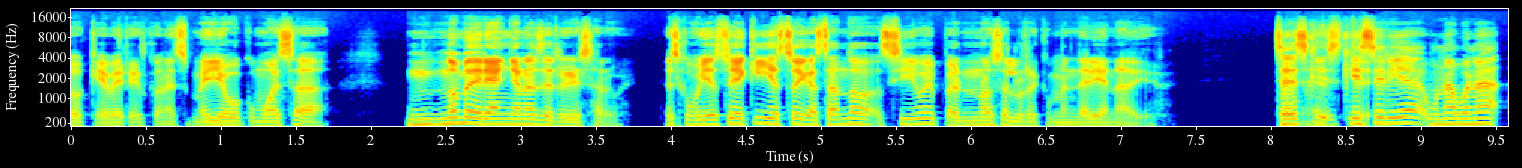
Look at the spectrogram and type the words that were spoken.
digo, qué vergas con eso. Me llevo como esa. No me darían ganas de regresar, güey. Es como, ya estoy aquí, ya estoy gastando, sí, güey, pero no se lo recomendaría a nadie. ¿Sabes qué, qué Este- sería una buena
